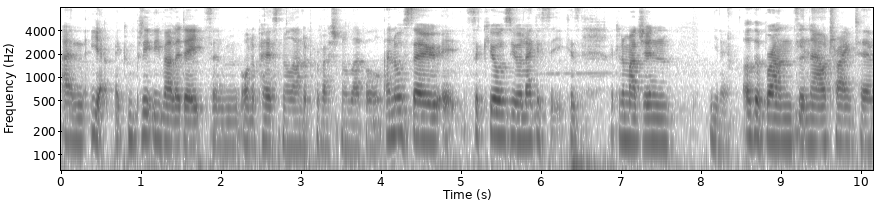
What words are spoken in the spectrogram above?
And yeah, it completely validates and on a personal and a professional level. And also it secures your legacy because I can imagine you know other brands yes. are now trying to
